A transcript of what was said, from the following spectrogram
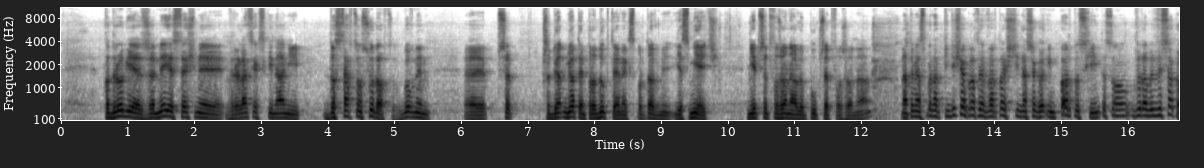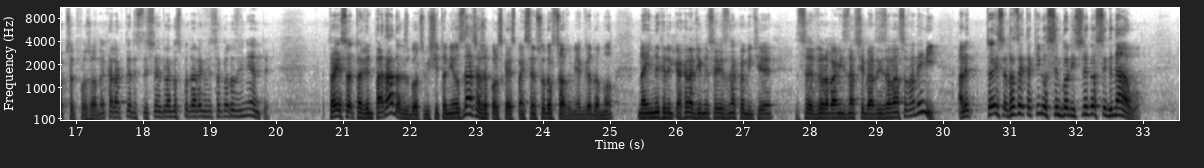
Po drugie, że my jesteśmy w relacjach z Chinami dostawcą surowców. Głównym e, prze, przedmiotem, produktem eksportowym jest miedź, nie przetworzona lub półprzetworzona. Natomiast ponad 50% wartości naszego importu z Chin to są wyroby wysoko przetworzone, charakterystyczne dla gospodarek wysoko rozwiniętych. To jest pewien paradoks, bo oczywiście to nie oznacza, że Polska jest państwem surowcowym. Jak wiadomo, na innych rynkach radzimy sobie znakomicie z wyrobami znacznie bardziej zaawansowanymi. Ale to jest rodzaj takiego symbolicznego sygnału.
